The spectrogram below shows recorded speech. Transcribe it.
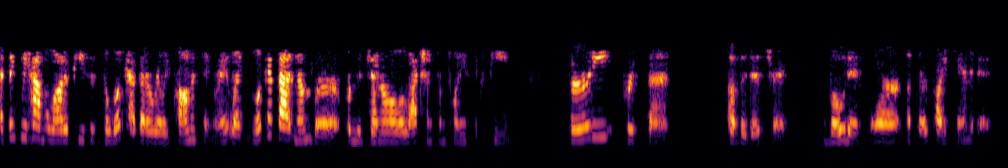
I think we have a lot of pieces to look at that are really promising, right? Like look at that number from the general election from 2016. 30% of the district voted for a third party candidate.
